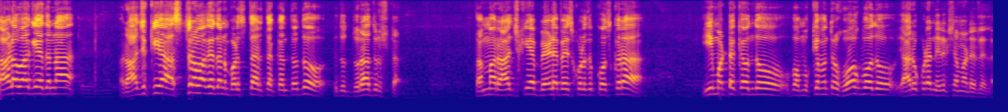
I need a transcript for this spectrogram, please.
ದಾಳವಾಗಿ ಅದನ್ನು ರಾಜಕೀಯ ಅಸ್ತ್ರವಾಗಿ ಅದನ್ನು ಬಳಸ್ತಾ ಇರ್ತಕ್ಕಂಥದ್ದು ಇದು ದುರಾದೃಷ್ಟ. ತಮ್ಮ ರಾಜಕೀಯ ಬೇಳೆ ಬೇಯಿಸ್ಕೊಳ್ಳೋದಕ್ಕೋಸ್ಕರ ಈ ಮಟ್ಟಕ್ಕೆ ಒಂದು ಒಬ್ಬ ಮುಖ್ಯಮಂತ್ರಿ ಹೋಗ್ಬೋದು ಯಾರೂ ಕೂಡ ನಿರೀಕ್ಷೆ ಮಾಡಿರಲಿಲ್ಲ.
